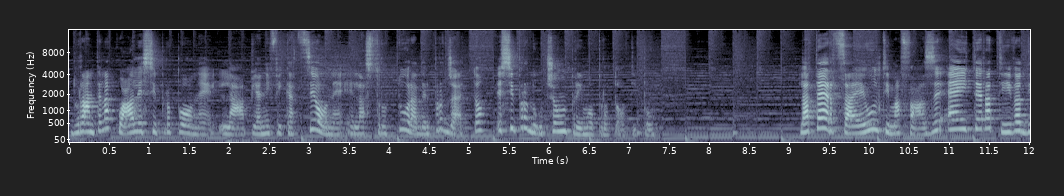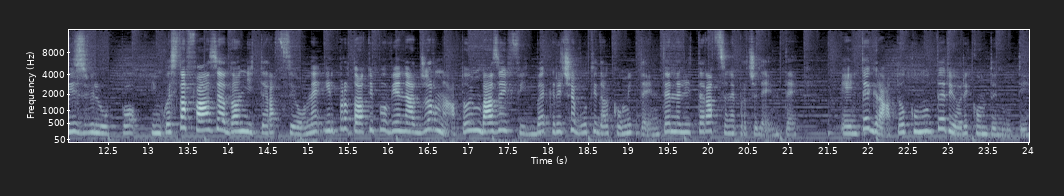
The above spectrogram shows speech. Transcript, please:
durante la quale si propone la pianificazione e la struttura del progetto e si produce un primo prototipo. La terza e ultima fase è iterativa di sviluppo. In questa fase ad ogni iterazione il prototipo viene aggiornato in base ai feedback ricevuti dal committente nell'iterazione precedente e integrato con ulteriori contenuti.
